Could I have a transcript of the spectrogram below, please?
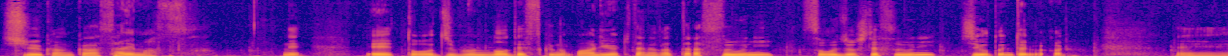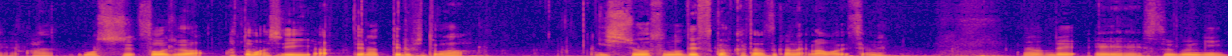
習慣化されます。ね。えーと、自分のデスクの周りが汚かったらすぐに掃除をしてすぐに仕事に取り掛かる、えー、あもし掃除は後回しでいいやってなってる人は一生そのデスクは片付かないままですよね。なので、えー、すぐに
